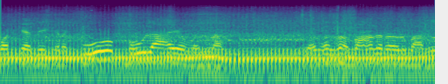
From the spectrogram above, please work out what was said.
पट्का को खौला आयो भाला जंगल में बाँदर भाग्ला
